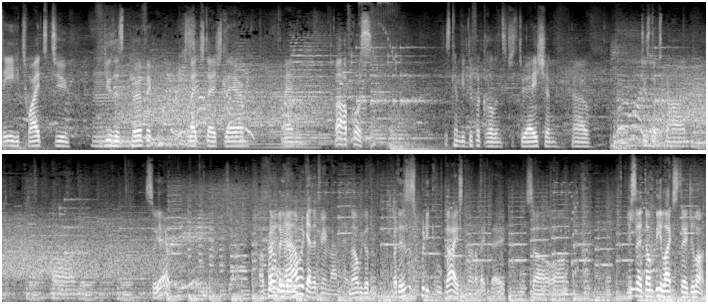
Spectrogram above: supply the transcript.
D, he tried to mm. do this perfect ledge dash there. And, well, of course, this can be difficult in such a situation. Uh, two steps behind. Um, so yeah. Apparently now we get the Dreamland. Now we got, the, but this is pretty cool guys kind of back there. So um, you said Don B likes stage a lot.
